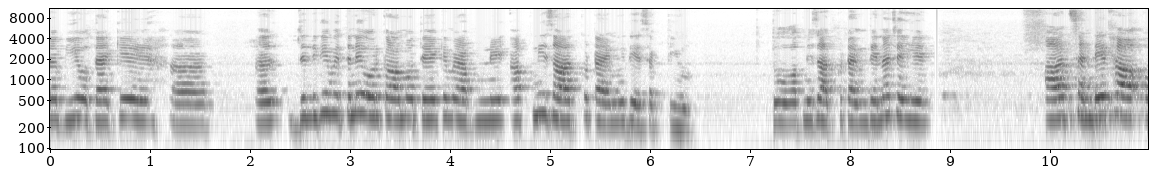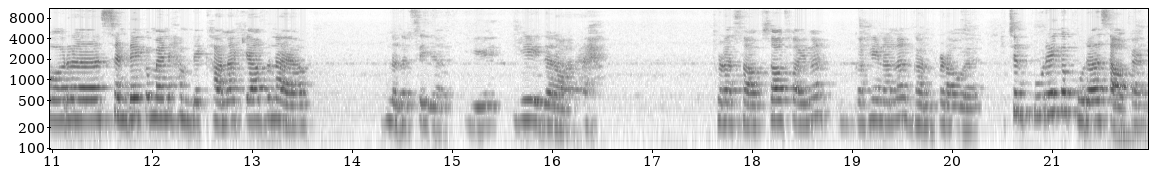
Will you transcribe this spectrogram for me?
तब ये होता है कि ज़िंदगी में इतने और काम होते हैं कि मैं अपने, अपनी ज़ात को टाइम नहीं दे सकती हूँ। तो अपनी ज़ात को टाइम देना चाहिए। आज संडे था और संडे को मैंने, हमने खाना क्या बनाया? नज़र से यार, ये ये इधर आ रहा है। थोड़ा साफ़ साफ़ है ना, कहीं ना ना, गंद पड़ा हुआ है। किचन पूरे का पूरा साफ़ है।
